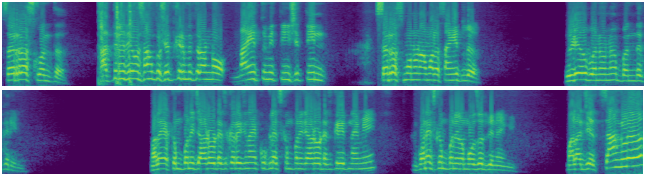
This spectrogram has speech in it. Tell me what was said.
सर्रास कोणतं? खात्री देऊन सांगतो शेतकरी मित्रांनो नाही तुम्ही तीनशे तीन सर्रास म्हणून आम्हाला सांगितलं. व्हिडिओ बनवणं बंद करीन. मला या कंपनीची ऍडव्हर्टाईज करायची नाही कुठल्याच कंपनीची ऍडव्हर्टाईज करीत नाही मी कोणाच कंपनीला मोजत बी नाही मी. मला जे चांगलं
